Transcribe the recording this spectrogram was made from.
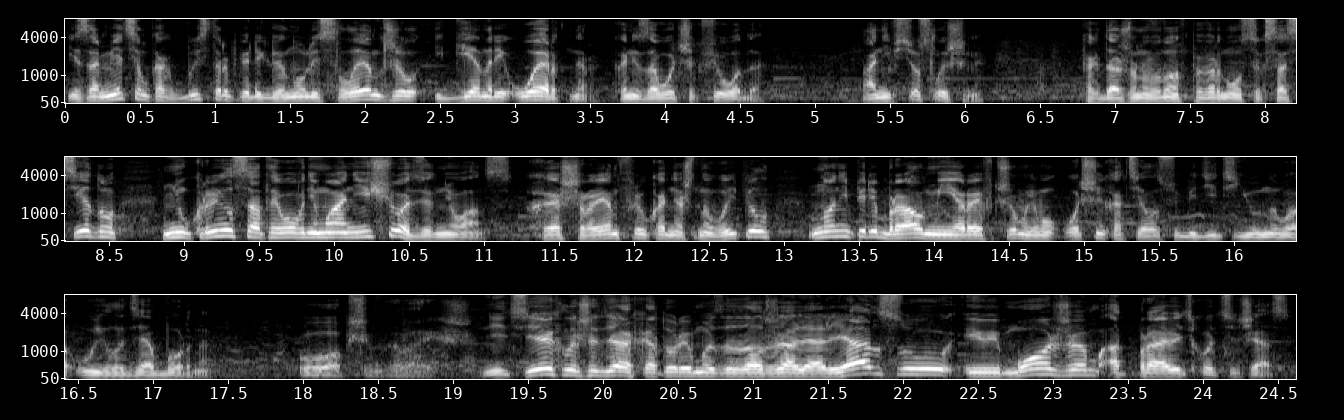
и заметил, как быстро переглянулись Лэнджел и Генри Уэртнер, конезаводчик Феода. Они все слышали. Когда же он вновь повернулся к соседу, не укрылся от его внимания еще один нюанс. Хэш Ренфрю, конечно, выпил, но не перебрал меры, в чем ему очень хотелось убедить юного Уилла Диаборна. В общем, говоришь, не тех лошадях, которые мы задолжали Альянсу и можем отправить хоть сейчас.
